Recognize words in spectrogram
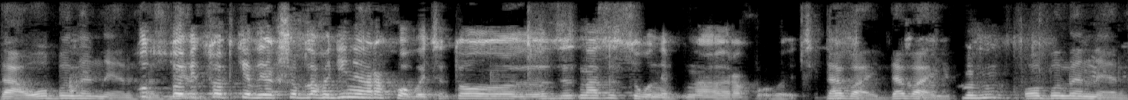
да, обленерго. Тут 100%, якщо благодійне нараховується, то з- на ЗСУ не нараховується. Давай, давай. Мгм. Обленерго.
